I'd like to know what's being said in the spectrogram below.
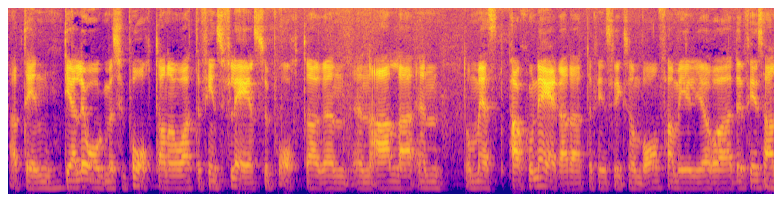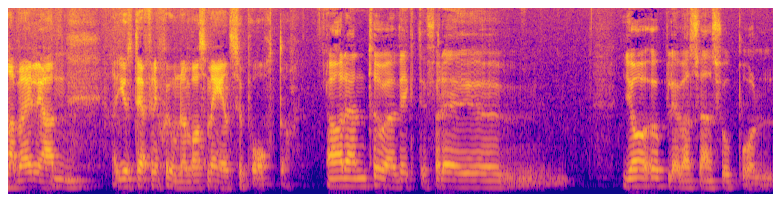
att det är en dialog med supportrarna och att det finns fler supportrar än, än alla, än de mest passionerade. Att det finns liksom barnfamiljer och det finns alla möjliga. Mm. Just definitionen vad som är en supporter. Ja, den tror jag är viktig för det är ju... Jag upplever att svensk fotboll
